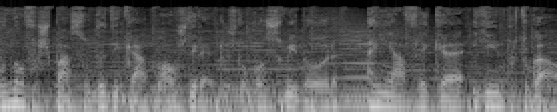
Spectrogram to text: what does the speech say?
o um novo espaço dedicado aos direitos do consumidor em África e em Portugal.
